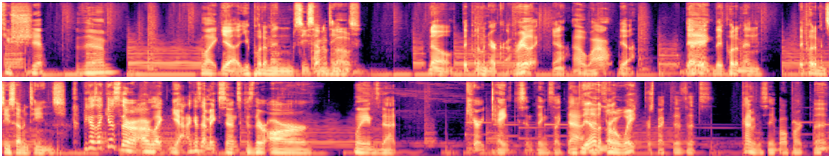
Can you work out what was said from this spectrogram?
guess you ship them. Like Yeah, you put them in On a C-17s. No, they put them in aircraft. really? Yeah. Oh wow. Yeah, they, Dang. they put them in. They put them in C-17s. Because I guess there are like yeah, I guess that makes sense because there are planes that carry tanks and things like that. Yeah, from mil- a weight perspective, that's kind of in the same ballpark. But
